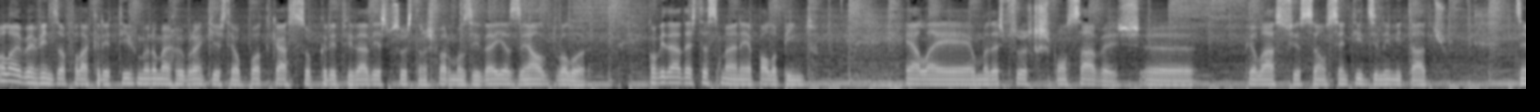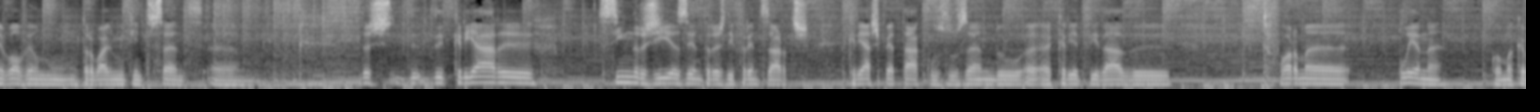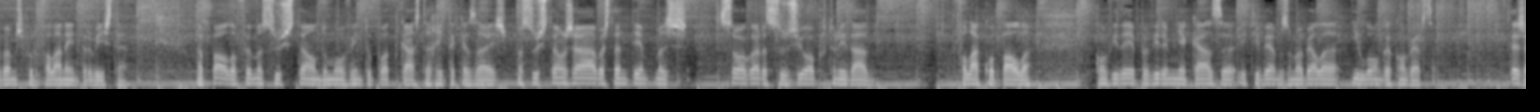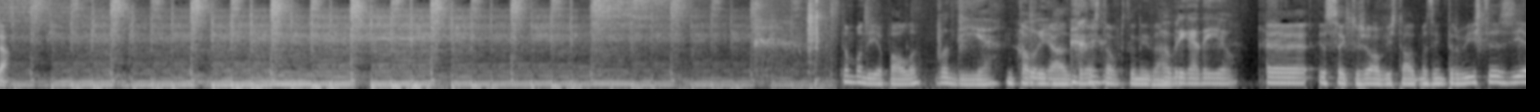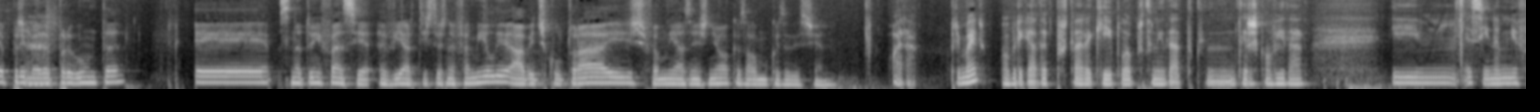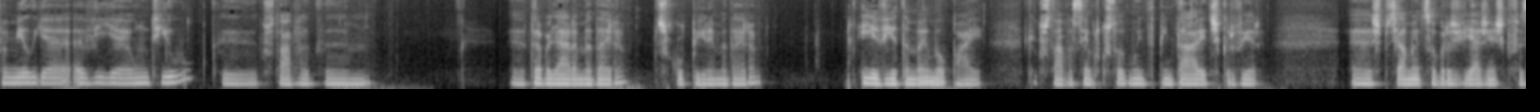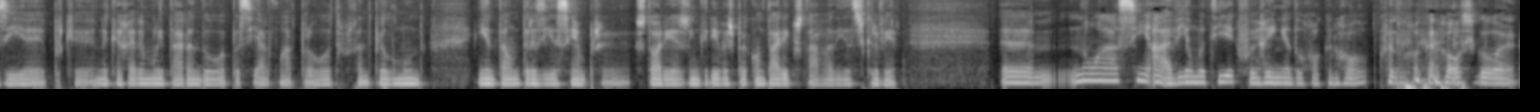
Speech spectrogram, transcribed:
Olá e bem-vindos ao Falar Criativo. Meu nome é Rui Branco e este é o podcast sobre criatividade e as pessoas transformam as ideias em algo de valor. A convidada esta semana é a Paula Pinto. Ela é uma das pessoas responsáveis uh, pela Associação Sentidos Ilimitados. Desenvolveu um, um trabalho muito interessante uh, de, de, criar uh, sinergias entre as diferentes artes, criar espetáculos usando a, a criatividade de forma plena, como acabamos por falar na entrevista. A Paula foi uma sugestão de uma ouvinte do podcast, a Rita Casais. Uma sugestão já há bastante tempo, mas só agora surgiu a oportunidade de falar com a Paula. Convidei-a para vir à minha casa e tivemos uma bela e longa conversa. Até já! Então, bom dia, Paula. Bom dia. Muito Rui. obrigado por esta oportunidade. Obrigada eu. Uh, eu sei que tu já ouviste algumas entrevistas e a primeira já. pergunta é se na tua infância havia artistas na família, hábitos culturais, familiares engenhocas, alguma coisa desse género. Ora, primeiro, obrigada por estar aqui, pela oportunidade de me teres convidado. E assim, na minha família havia um tio que gostava de uh, trabalhar a madeira, de esculpir em madeira, e havia também o meu pai, que gostava sempre, gostou muito de pintar e de escrever, uh, especialmente sobre as viagens que fazia, porque na carreira militar andou a passear de um lado para o outro, portanto, pelo mundo, e então trazia sempre histórias incríveis para contar e gostava de as escrever. Não há assim. Ah, havia uma tia que foi rainha do rock and roll quando o rock and roll chegou a,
